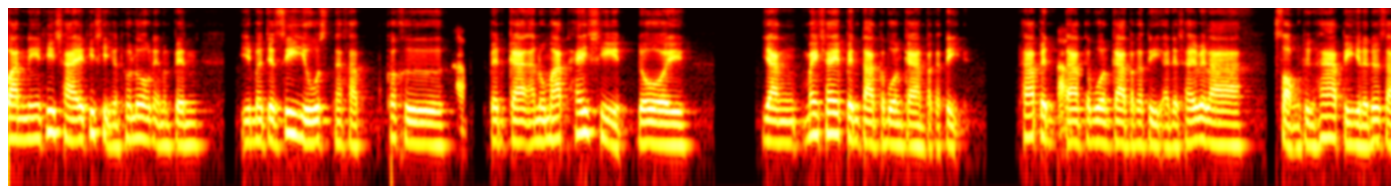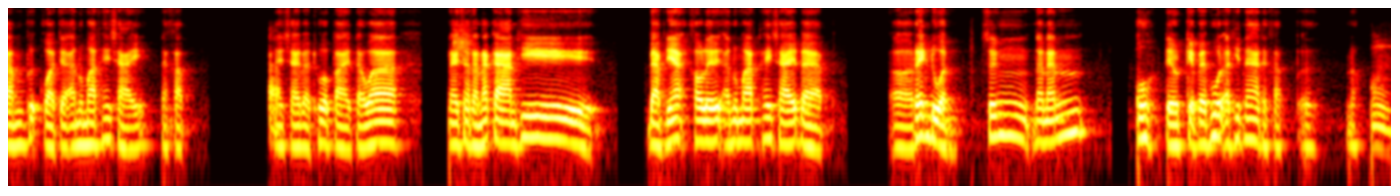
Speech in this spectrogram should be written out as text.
วันนี้ที่ใช้ที่ฉีดกันทั่วโลกเนี่ยมันเป็น emergency use นะครับ ก็คือครับเป็นการอนุมัติให้ฉีดโดย ยังไม่ใช่เป็นตามกระบวนการปกติ ถ้าเป็นครับตามกระบวนการปกติ อาจจะใช้เวลาสองถึงห้าปีเลยด้วยซ้ำเพื่อกว่าจะอนุมัติให้ใช้นะครับครับในใช้แบบทั่วไป แต่ว่าในสถานการณ์ที่ แบบเนี้ยเขาเลยอนุมัติให้ใช้แบบเอ่อเร่งด่วน ซึ่งดังนั้น โอ้เดี๋ยวเก็บไปพูดอาทิตย์หน้าเถอะครับ เออเนาะอืม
